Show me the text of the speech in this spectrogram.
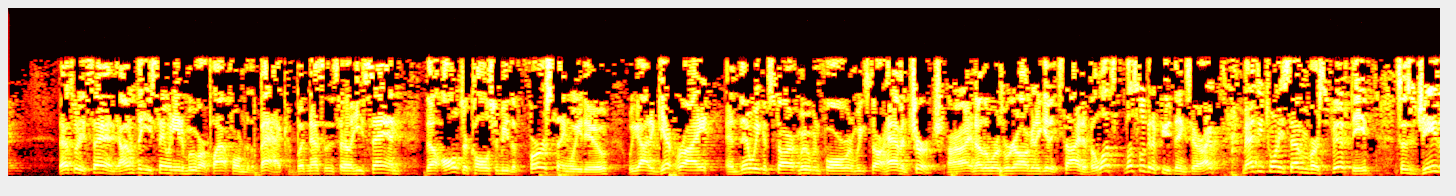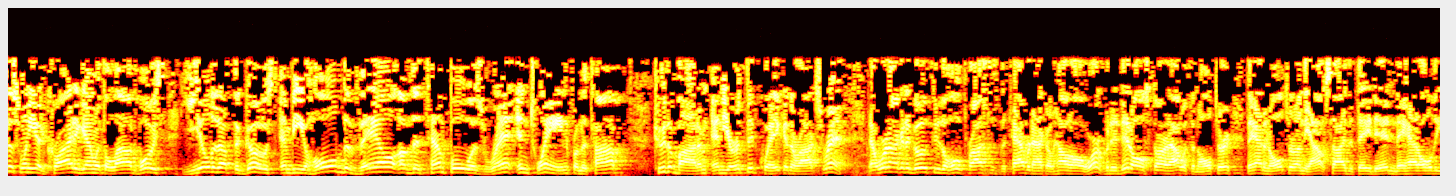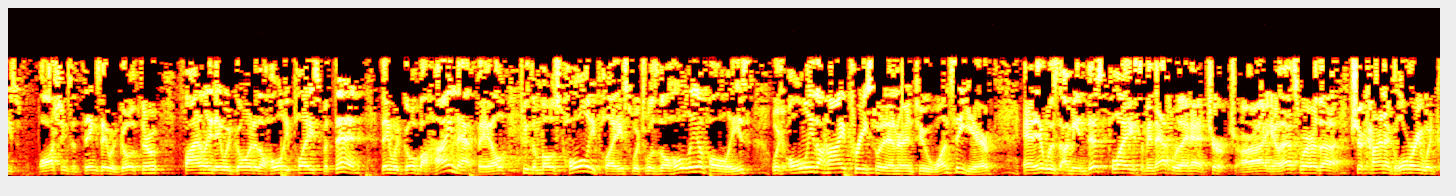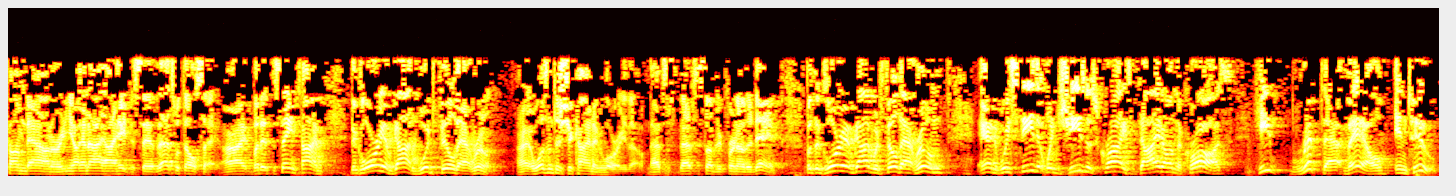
That's what he's saying. I don't think he's saying we need to move our platform to the back, but necessarily he's saying the altar call should be the first thing we do. We got to get right, and then we can start moving forward, and we can start having church. All right. In other words, we're all going to get excited. But let's let's look at a few things here. All right. Matthew 27 verse 50 says, Jesus, when he had cried again with a loud voice, yielded up the ghost, and behold, the veil of the temple was rent in twain from the top to the bottom, and the earth did quake, and the rocks rent. Now, we're not going to go through the whole process of the tabernacle and how it all worked, but it did all start out with an altar. They had an altar on the outside that they did, and they had all these washings and things they would go through. Finally, they would go into the holy place, but then they would go behind that veil to the most holy place, which was the Holy of Holies, which only the high priest would enter into once a year. And it was, I mean, this place, I mean, that's where they had church, alright? You know, that's where the Shekinah glory would come down, or, you know, and I, I hate to say it, but that's what they'll say, alright? But at the same time, the glory of God would fill that room. All right, it wasn't the Shekinah glory though. That's that's a subject for another day. But the glory of God would fill that room, and we see that when Jesus Christ died on the cross, he ripped that veil in two.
